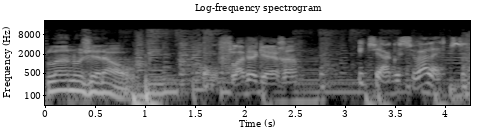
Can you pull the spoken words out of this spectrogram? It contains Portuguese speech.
Plano Geral. Com Flávia Guerra e Tiago Stivaletti.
